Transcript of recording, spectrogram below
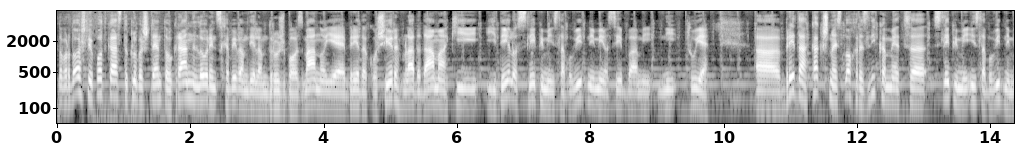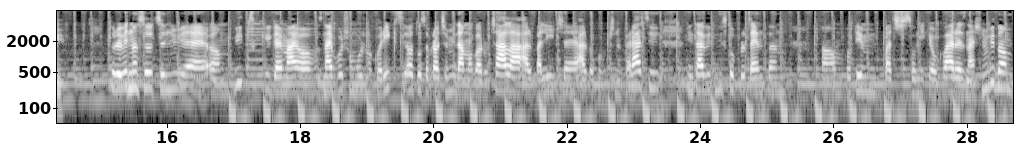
Dobrodošli v podkastu Kluba študentov Kran, Lorenz Habe vam delam družbo. Z mano je Breda Košir, mlada dama, ki ji delo s slepimi in slabovidnimi osebami ni tuje. Uh, Breda, kakšna je sploh razlika med uh, slepimi in slabovidnimi? Torej, vedno se ocenjuje um, vid, ki ga imajo z najboljšo možno korekcijo. To se pravi, če mi damo gor očala ali pa leče ali pa po kakšni operaciji in ta vid ni 100% um, potem pač so neke okvare z našim vidom.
